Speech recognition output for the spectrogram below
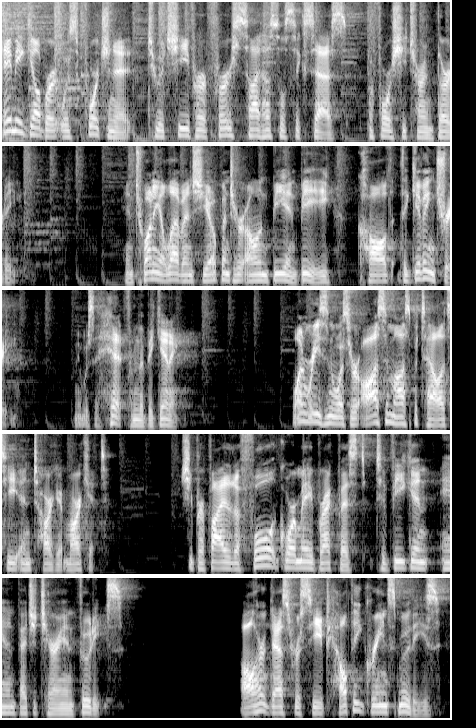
Amy Gilbert was fortunate to achieve her first side hustle success before she turned 30. In 2011, she opened her own B&B called The Giving Tree. It was a hit from the beginning. One reason was her awesome hospitality and target market. She provided a full gourmet breakfast to vegan and vegetarian foodies. All her guests received healthy green smoothies,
